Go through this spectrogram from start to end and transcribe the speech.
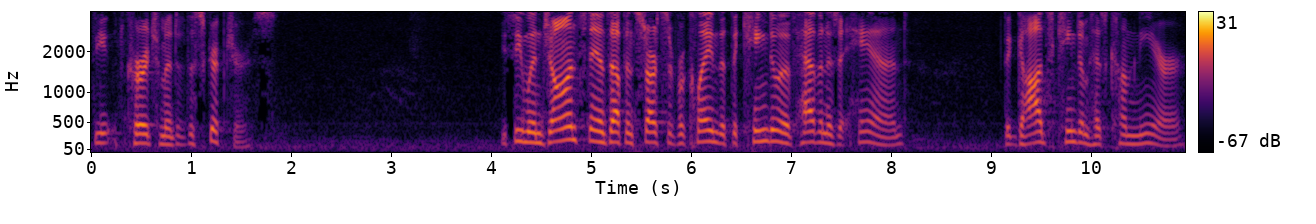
the encouragement of the scriptures. You see, when John stands up and starts to proclaim that the kingdom of heaven is at hand, that God's kingdom has come near,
